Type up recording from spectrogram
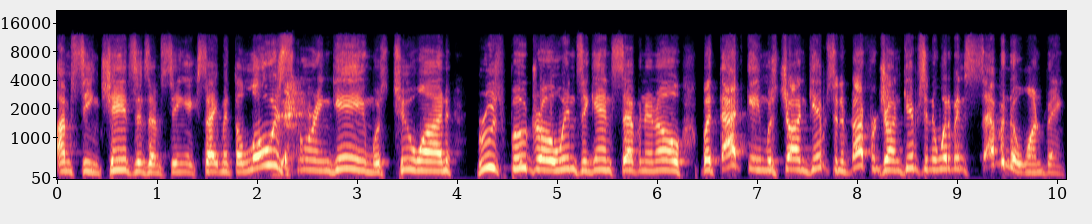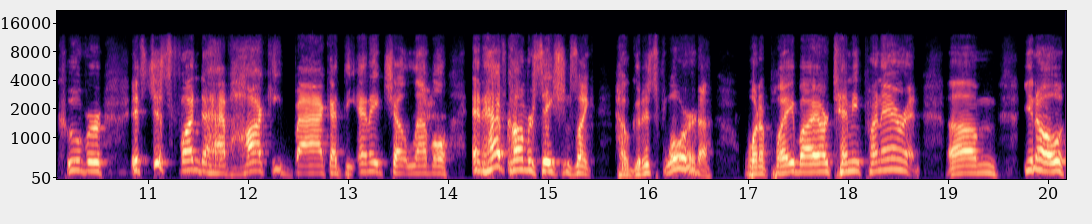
I'm seeing chances, I'm seeing excitement. The lowest scoring game was 2-1. Bruce Boudreau wins again 7 and 0, but that game was John Gibson. If not for John Gibson, it would have been 7 to 1 Vancouver. It's just fun to have hockey back at the NHL level and have conversations like how good is Florida? What a play by Artemi Panarin. Um, you know,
